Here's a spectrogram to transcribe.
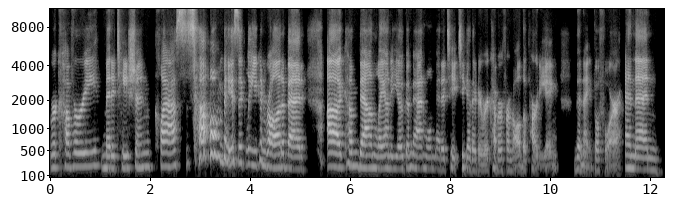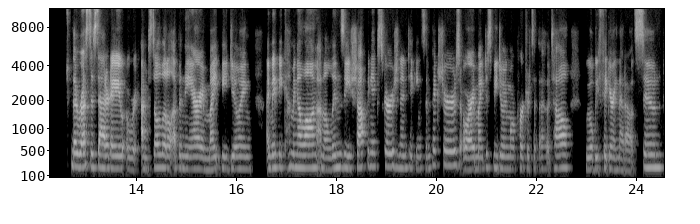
recovery meditation class. So basically, you can roll out of bed, uh, come down, lay on a yoga mat, and we'll meditate together to recover from all the partying the night before. And then the rest of Saturday, I'm still a little up in the air. I might be doing, I might be coming along on a Lindsay shopping excursion and taking some pictures, or I might just be doing more portraits at the hotel. We will be figuring that out soon.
